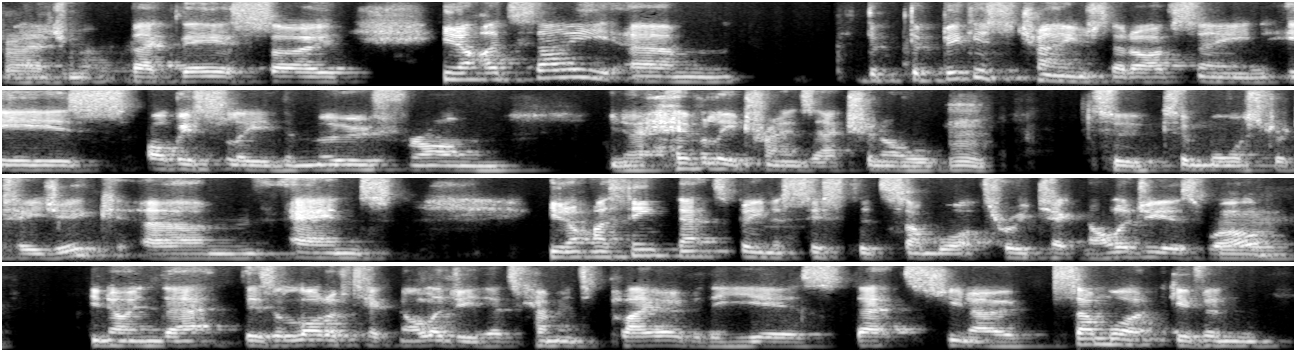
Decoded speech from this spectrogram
right. management back there. So, you know, I'd say um, the the biggest change that I've seen is obviously the move from you know heavily transactional mm. To to more strategic, um, and you know, I think that's been assisted somewhat through technology as well. Mm you know, in that there's a lot of technology that's come into play over the years that's, you know, somewhat given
